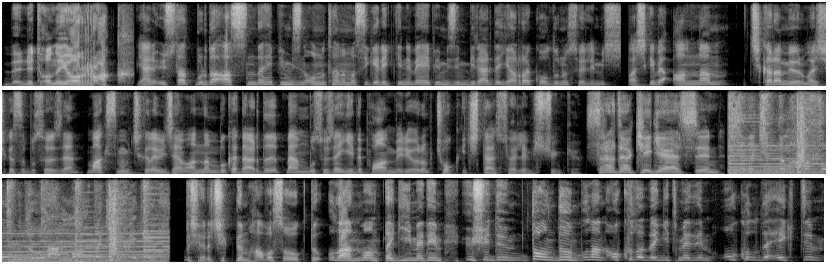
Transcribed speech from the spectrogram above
Beni tanı yarrak. Yani Üstad burada aslında hepimizin onu tanıması gerektiğini ve hepimizin birer de yarrak olduğunu söylemiş. Başka bir anlam çıkaramıyorum açıkçası bu sözden. Maksimum çıkarabileceğim anlam bu kadardı. Ben bu söze 7 puan veriyorum. Çok içten söylemiş çünkü. Sıradaki gelsin. Dışarı çıktım hava soğuktu ulan montta giymedim. Dışarı çıktım hava soğuktu. Ulan mont da giymedim. Üşüdüm, dondum. Ulan okula da gitmedim. Okulu da ektim.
